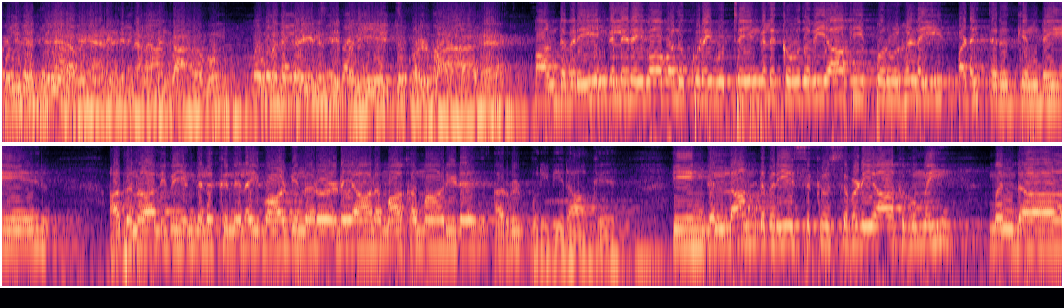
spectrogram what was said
புனித திருவை அனைத்தின் நலனுக்காகவும் உமது கையிலிருந்து பலியை ஏற்றுக்கொள்வாராக. ஆண்டவரே எங்கள் இறைவா வலுக்குறைவுற்ற எங்களுக்கு உதவியாக இப்பொருள்களை படைத்திருக்கின்றீர். அதனால் இவை எங்களுக்கு நிலை வாழ்வின் அருள் அடையாளமாக மாறிட அருள் புரிவீராக. எங்கள் ஆண்டவர் இயேசு கிறிஸ்து வழியாக உம்மை மன்றாடுகின்றோம்.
